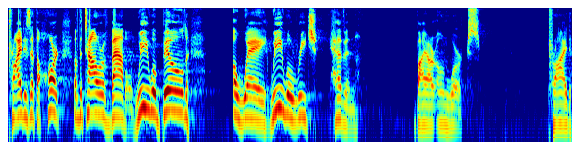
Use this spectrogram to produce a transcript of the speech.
Pride is at the heart of the Tower of Babel. We will build a way, we will reach heaven by our own works. Pride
